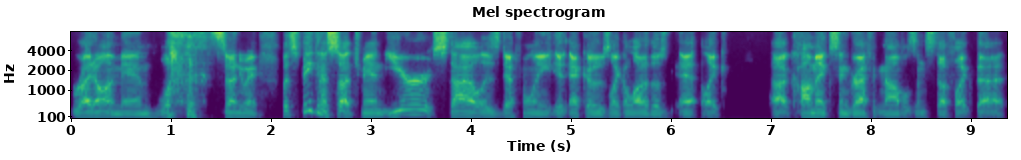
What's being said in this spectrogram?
right on, man. so anyway, but speaking of such, man, your style is definitely it echoes like a lot of those like uh, comics and graphic novels and stuff like that.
